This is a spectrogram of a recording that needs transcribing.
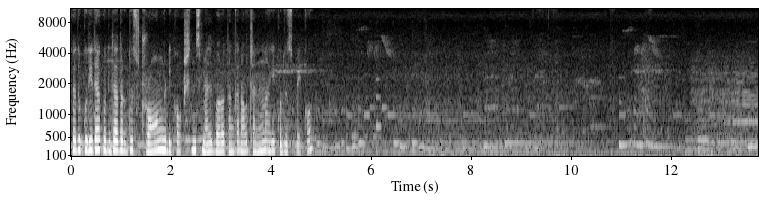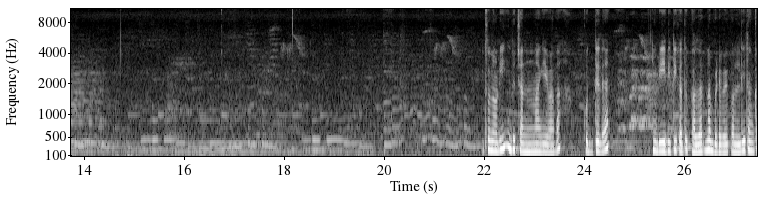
ಸೊ ಅದು ಕುದಿತಾ ಕುದಿತಾ ಅದರದ್ದು ಸ್ಟ್ರಾಂಗ್ ಡಿಕಾಕ್ಷನ್ ಸ್ಮೆಲ್ ಬರೋ ತನಕ ನಾವು ಚೆನ್ನಾಗಿ ಕುದಿಸ್ಬೇಕು. ಸೊ ನೋಡಿ, ಇದು ಚೆನ್ನಾಗಿ ಇವಾಗ ಕುದ್ದಿದೆ. ನೋಡಿ, ಈ ರೀತಿ ಅದು ಕಲರ್ನ ಬಿಡಬೇಕು. ಅಲ್ಲಿ ತನಕ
